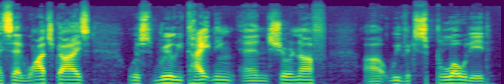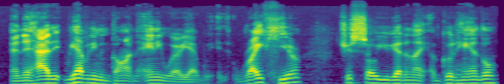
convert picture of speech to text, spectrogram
I said, watch, guys. We're really tightening, and sure enough, uh, we've exploded, and it had we haven't even gotten anywhere yet. Right here, just so you get a, a good handle,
